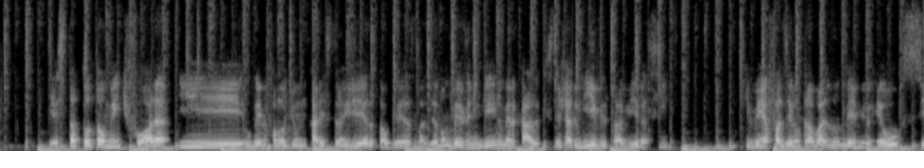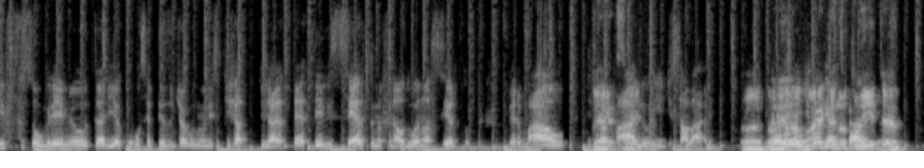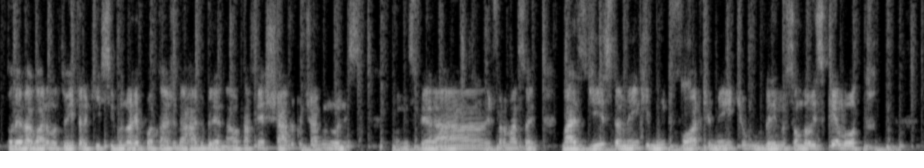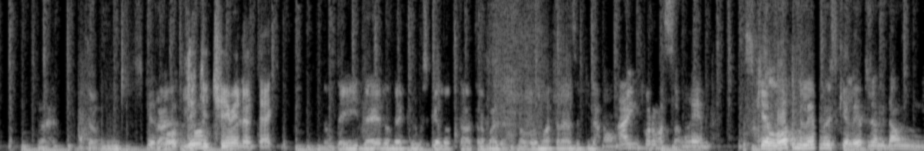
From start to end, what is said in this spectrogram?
Esse está totalmente fora. E o Grêmio falou de um cara estrangeiro, talvez, mas eu não vejo ninguém no mercado que esteja livre para vir assim, que venha fazer um trabalho no Grêmio. Eu, se sou Grêmio, traria com certeza o Thiago Nunes, que já, já até teve certo no final do ano acerto verbal, de é, trabalho sim. e de salário. Uh, tô é, lendo agora aqui no Twitter, tô lendo agora no Twitter aqui, segundo a reportagem da Rádio Grenal, tá fechado com o Thiago Nunes. Vamos esperar informações. Mas diz também que muito fortemente o Grêmio sondou o esqueloto. Né? Então, esqueloto? De que time ele é técnico? Não tenho ideia de onde é que o esqueloto estava trabalhando, mas vamos atrás aqui da não, a informação. Não lembro. Esqueloto me lembra o esqueleto, já me dá um.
